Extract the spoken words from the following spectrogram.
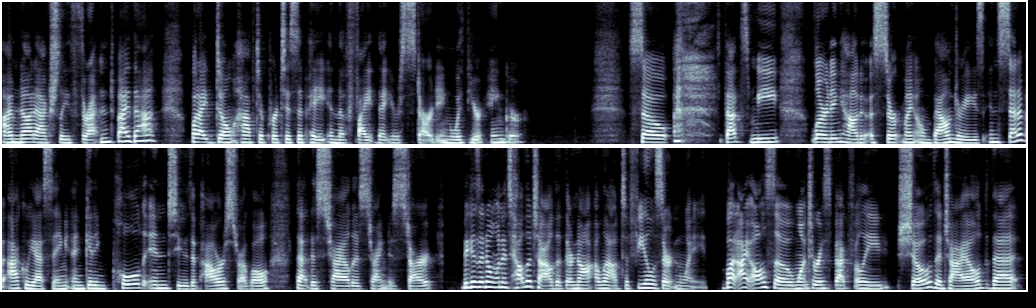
I'm not actually threatened by that, but I don't have to participate in the fight that you're starting with your anger. So that's me learning how to assert my own boundaries instead of acquiescing and getting pulled into the power struggle that this child is trying to start. Because I don't want to tell the child that they're not allowed to feel a certain way. But I also want to respectfully show the child that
